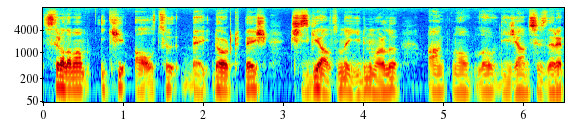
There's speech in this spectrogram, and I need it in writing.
Sıralamam 2, 6, 4, 5 çizgi altında 7 numaralı Anknol Low diyeceğim sizlere.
